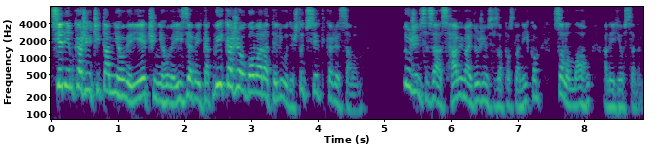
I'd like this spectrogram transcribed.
Sjedim, kaže, i čitam njihove riječi, njihove izjave i tako. Vi, kaže, ogovarate ljude. Što će sjediti, kaže, sa vama? Dužim se sa ashabima i dužim se sa poslanikom, sallallahu alaihi wasallam.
